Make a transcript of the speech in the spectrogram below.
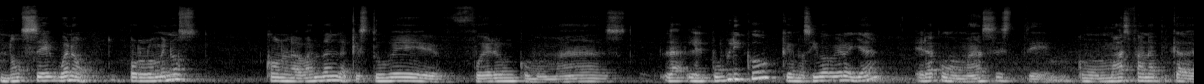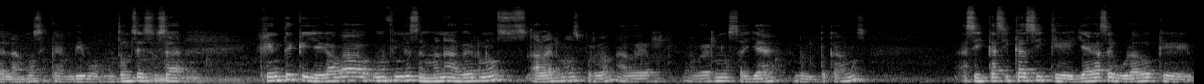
no sé, bueno, por lo menos con la banda en la que estuve fueron como más... el público que nos iba a ver allá era como más, este, como más fanática de la música en vivo. Entonces, o sea, gente que llegaba un fin de semana a vernos, a vernos, perdón, a ver, a vernos allá donde tocábamos así casi casi que ya era asegurado que,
